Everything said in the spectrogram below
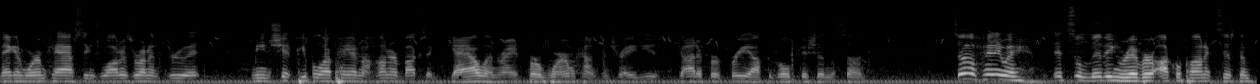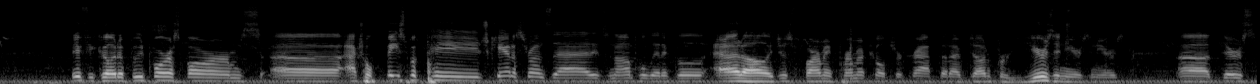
making worm castings, water's running through it. I mean, shit, people are paying a hundred bucks a gallon, right, for worm concentrate. You just got it for free off the goldfish in the sun. So anyway, it's a living river aquaponic system. If you go to Food Forest Farms, uh, actual Facebook page, Candace runs that. It's non-political at all. It's just farming permaculture crap that I've done for years and years and years. Uh, there's,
